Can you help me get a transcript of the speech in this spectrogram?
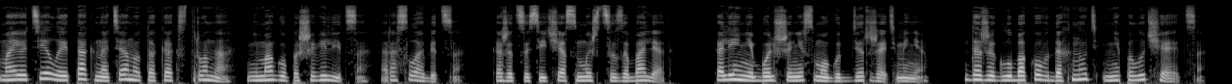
Мое тело и так натянуто, как струна. Не могу пошевелиться, расслабиться. Кажется, сейчас мышцы заболят. Колени больше не смогут держать меня. Даже глубоко вдохнуть не получается.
